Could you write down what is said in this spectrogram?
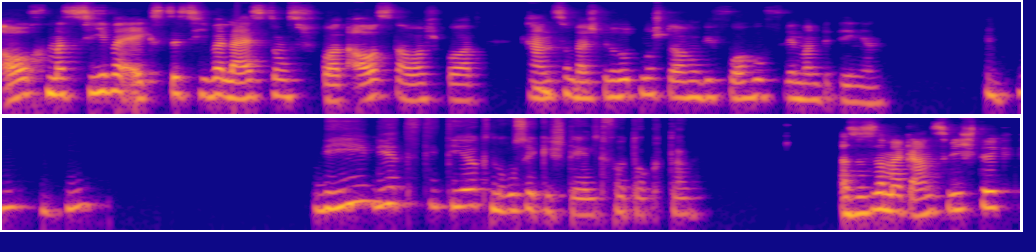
Auch massiver, exzessiver Leistungssport, Ausdauersport kann mhm. zum Beispiel Rhythmusstörungen wie Vorhofflimmern bedingen. Mhm, mhm. Wie wird die Diagnose gestellt, Frau Doktor? Also es ist einmal ganz wichtig,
